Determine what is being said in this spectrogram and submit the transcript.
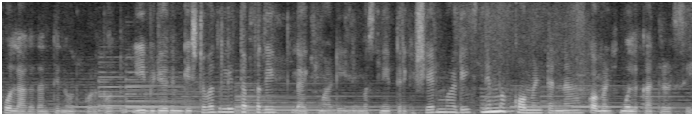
ಪೋಲಾಗದಂತೆ ನೋಡ್ಕೊಳ್ಬಹುದು ಈ ವಿಡಿಯೋ ನಿಮ್ಗೆ ಇಷ್ಟವಾದಲ್ಲಿ ತಪ್ಪದೆ ಲೈಕ್ ಮಾಡಿ, ನಿಮ್ಮ ಸ್ನೇಹಿತರಿಗೆ ಶೇರ್ ಮಾಡಿ, ನಿಮ್ಮ ಕಾಮೆಂಟ್ ಅನ್ನ ಕಾಮೆಂಟ್ ಮೂಲಕ ತಿಳಿಸಿ.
